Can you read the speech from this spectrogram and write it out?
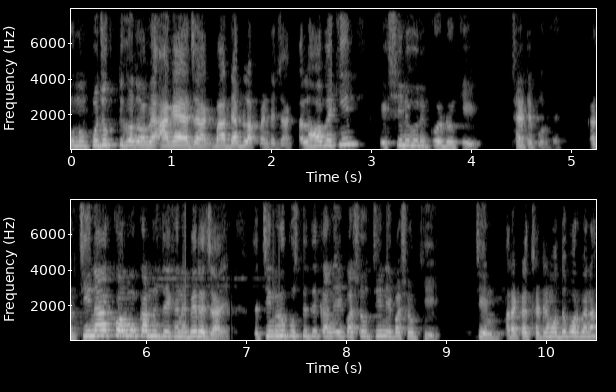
কোনো প্রযুক্তিগত ভাবে আগায় যাক বা ডেভেলপমেন্টে যাক, তাহলে হবে কি এই শিলিগুড়ি করিডোর কি থ্রেটে পড়বে। কারণ চীনা কর্মকাণ্ড যদি এখানে বেড়ে যায়, তো চীনের উপস্থিতির কারণে এই পাশেও চীন, এই পাশেও কি? চীন, তার একটা থ্রেটের মধ্যে পড়বে না।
